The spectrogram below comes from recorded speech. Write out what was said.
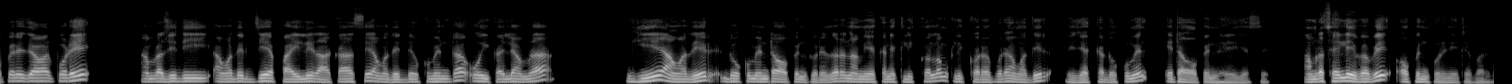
ওপেনে যাওয়ার পরে আমরা যদি আমাদের যে ফাইলে রাখা আছে, আমাদের ডকুমেন্টটা ওই ফাইলে আমরা গিয়ে আমাদের ডকুমেন্টটা ওপেন করে, ধরেন আমি এখানে ক্লিক করলাম ক্লিক করার পরে আমাদের এই যে একটা ডকুমেন্ট এটা ওপেন হয়ে গেছে। আমরা চাইলে এভাবে ওপেন করে নিতে পারব।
